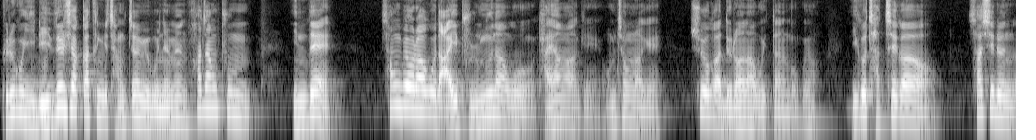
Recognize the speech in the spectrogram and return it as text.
그리고 이 리들샷 같은 게 장점이 뭐냐면 화장품인데 성별하고 나이 불문하고 다양하게 엄청나게 수요가 늘어나고 있다는 거고요. 이거 자체가 사실은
